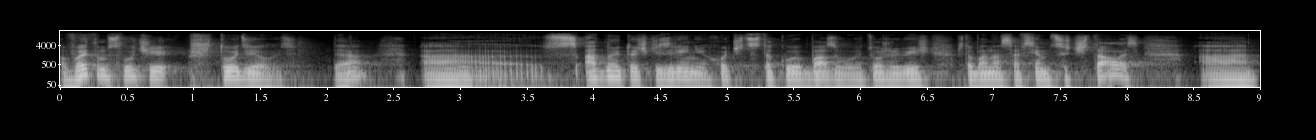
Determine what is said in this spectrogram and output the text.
В этом случае что делать? Да? А, с одной точки зрения хочется такую базовую тоже вещь, чтобы она совсем сочеталась, а,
